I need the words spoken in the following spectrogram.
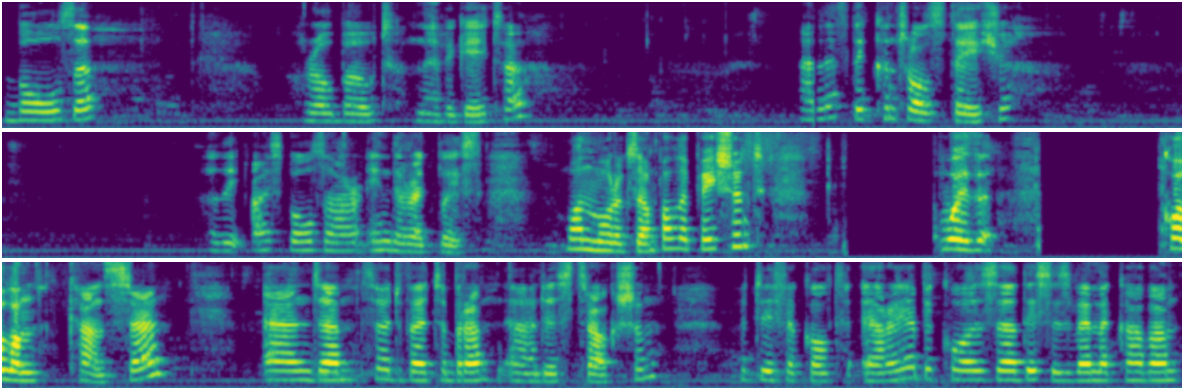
balls, uh, robot navigator. And that's the control stage. The ice balls are in the right place. One more example, a patient with colon cancer and um, third vertebra uh, destruction a difficult area because uh, this is vena cava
